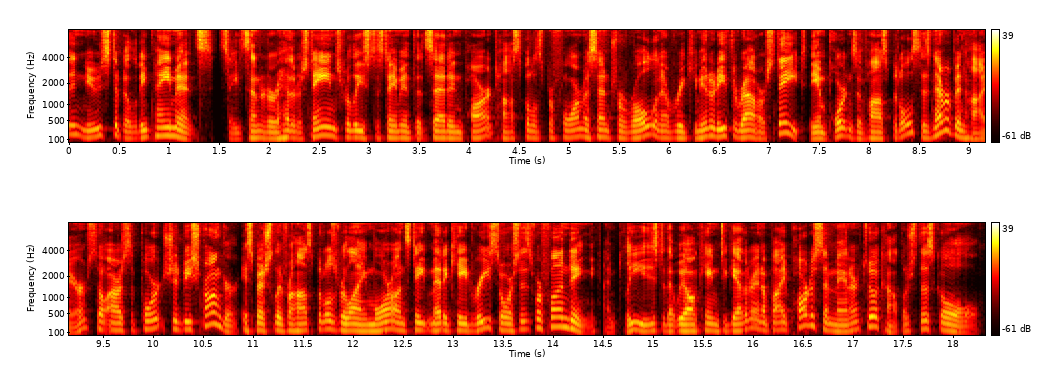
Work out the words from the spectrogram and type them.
in new stability payments. State Senator Heather Steans released a statement that said, in part, hospitals perform a central role in every community throughout our state. The importance of hospitals has never been higher, so our support should be stronger, especially for hospitals relying more on state Medicaid resources for funding. I'm pleased that we all came together in a bipartisan manner to accomplish this goal.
